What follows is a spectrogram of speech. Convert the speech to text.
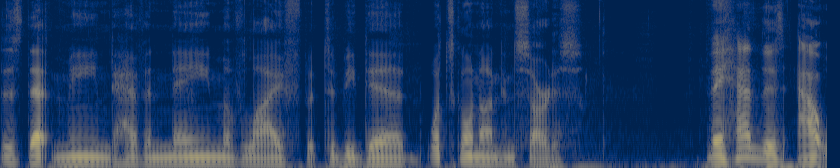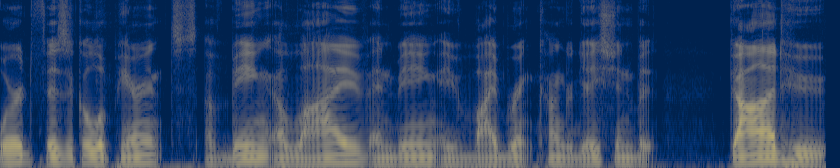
does that mean to have a name of life but to be dead? What's going on in Sardis? they had this outward physical appearance of being alive and being a vibrant congregation, but God, who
